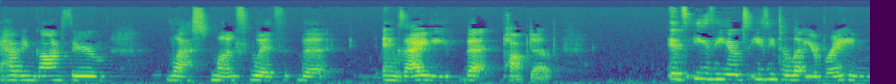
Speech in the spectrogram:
having gone through last month with the anxiety that popped up, it's easy. It's easy to let your brain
